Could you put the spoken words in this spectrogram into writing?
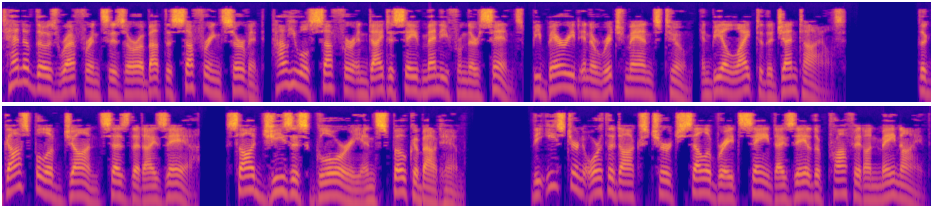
Ten of those references are about the suffering servant, how he will suffer and die to save many from their sins, be buried in a rich man's tomb, and be a light to the Gentiles. The Gospel of John says that Isaiah saw Jesus' glory and spoke about him. The Eastern Orthodox Church celebrates Saint Isaiah the Prophet on May 9.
